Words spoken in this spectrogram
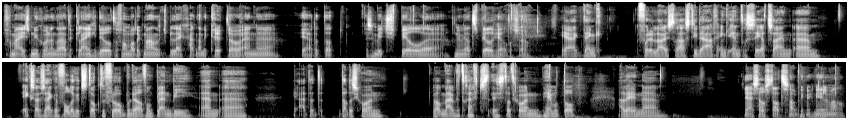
voor mij is nu gewoon inderdaad een klein gedeelte van wat ik maandelijks beleg gaat naar de crypto. En uh, ja, dat, dat is een beetje speel, uh, noem je dat, speelgeld of zo. Ja, ik denk voor de luisteraars die daarin geïnteresseerd zijn, um, ik zou zeggen volg het stock-to-flow model van Plan B. En uh, ja, dat, dat is gewoon, wat mij betreft, is dat gewoon helemaal top. Alleen ja, zelfs dat snap ik nog niet helemaal.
